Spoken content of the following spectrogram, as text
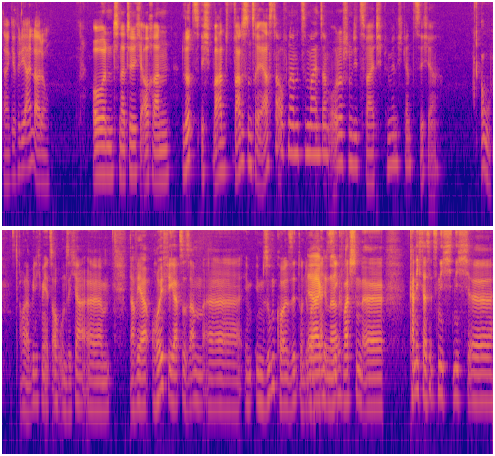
Danke für die Einladung. Und natürlich auch an Lutz, ich, war, war das unsere erste Aufnahme gemeinsam oder schon die zweite? Ich bin mir nicht ganz sicher. Oh, aber da bin ich mir jetzt auch unsicher. Ähm, da wir häufiger zusammen äh, im, im Zoom-Call sind und über ja, Fantasy genau. quatschen, äh, kann ich das jetzt nicht, nicht äh,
